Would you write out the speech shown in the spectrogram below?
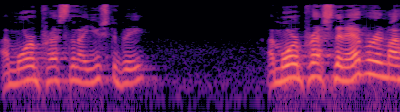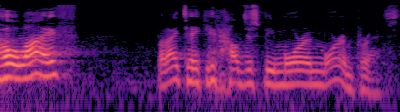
I'm more impressed than I used to be. I'm more impressed than ever in my whole life. But I take it I'll just be more and more impressed.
